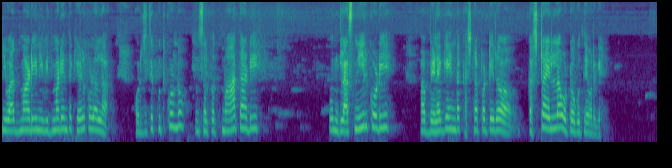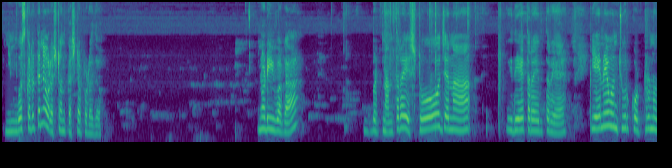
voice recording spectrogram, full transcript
ನೀವು ಅದು ಮಾಡಿ, ನೀವು ಇದು ಮಾಡಿ ಅಂತ ಕೇಳ್ಕೊಳ್ಳಲ್ಲ. ಅವ್ರ ಜೊತೆ ಕುತ್ಕೊಂಡು ಒಂದು ಸ್ವಲ್ಪ ಹೊತ್ತು ಮಾತಾಡಿ. ಒಂದು ಗ್ಲಾಸ್ ನೀರು ಕೊಡಿ. ಆ ಬೆಳಗ್ಗೆಯಿಂದ ಕಷ್ಟಪಟ್ಟಿರೋ ಕಷ್ಟ ಎಲ್ಲ ಹೊಟ್ಟೋಗುತ್ತೆ ಅವ್ರಿಗೆ. ನಿಮಗೋಸ್ಕರ ತಾನೇ ಅವ್ರು ಅಷ್ಟೊಂದು ಕಷ್ಟಪಡೋದು. ನೋಡಿ ಇವಾಗ, ಬಟ್ ನಂತರ ಎಷ್ಟೋ ಜನ ಇದೇ ಥರ ಇರ್ತಾರೆ. ಏನೇ ಚೂರು ಕೊಟ್ಟರು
